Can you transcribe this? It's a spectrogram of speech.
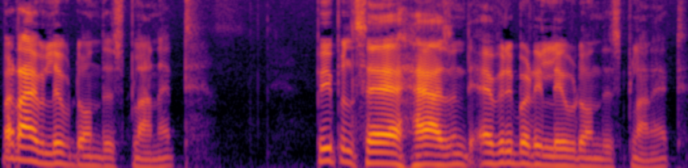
but I've lived on this planet. People say, hasn't everybody lived on this planet?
